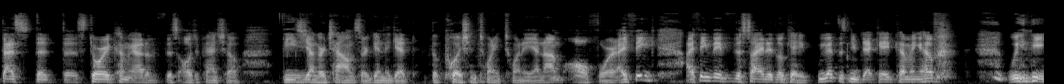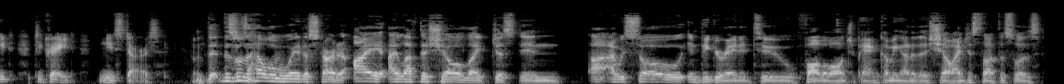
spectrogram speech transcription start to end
that's the, the story coming out of this All Japan show. These younger talents are going to get the push in 2020 and I'm all for it. I think, I think they've decided, okay, we got this new decade coming up. we need to create new stars. This was a hell of a way to start it. I, I left the show like just in I was so invigorated to follow All Japan coming out of this show. I just thought this was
